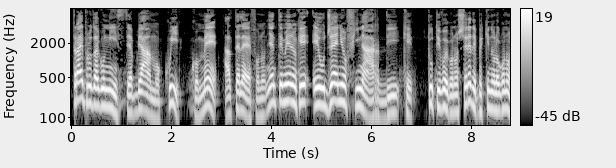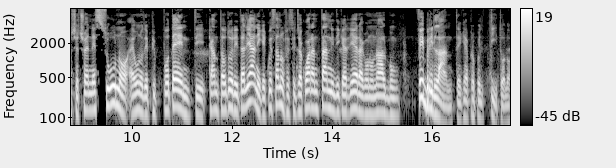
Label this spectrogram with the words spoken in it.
Tra i protagonisti abbiamo qui con me al telefono niente meno che Eugenio Finardi che tutti voi conoscerete, per chi non lo conosce, cioè nessuno, è uno dei più potenti cantautori italiani che quest'anno festeggia 40 anni di carriera con un album Fibrillante, che è proprio il titolo,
